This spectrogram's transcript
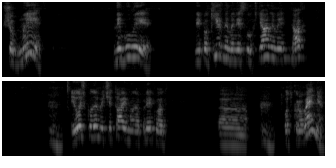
Щоб ми не були непокірними, неслухняними, так? І ось коли ми читаємо, наприклад, е, Откровення,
